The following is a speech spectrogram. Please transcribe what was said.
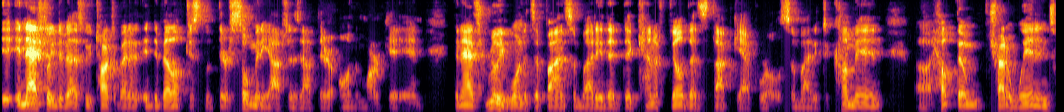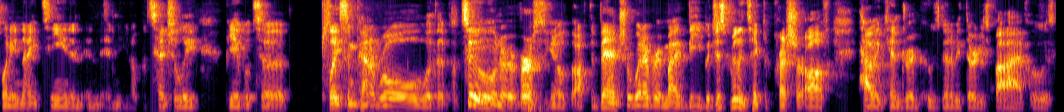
it, it naturally developed. We've talked about it. It developed just that there's so many options out there on the market, and the Nats really wanted to find somebody that that kind of filled that stopgap role, somebody to come in uh, help them try to win in 2019 and, and, and, you know potentially be able to play some kind of role with a platoon or reverse, you know, off the bench or whatever it might be, but just really take the pressure off Howie Kendrick, who's going to be 35, who's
